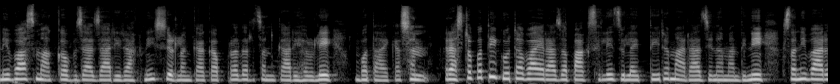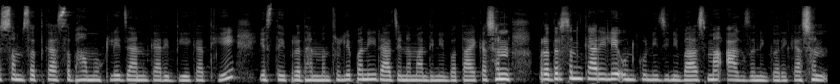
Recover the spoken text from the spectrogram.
निवासमा कब्जा जारी राख्ने श्रीलङ्काका प्रदर्शनकारीहरूले बताएका छन्। राष्ट्रपति गोटाबाय राजापाक्सेले जुलाई तेह्रमा राजीनामा दिने शनिबार संसदका सभामुखले जानकारी दिएका थिए। यस्तै प्रधानमन्त्रीले पनि राजीनामा दिने बताएका छन्। प्रदर्शनकारीले उनको निजी निवासमा आगजनी गरेका छन्।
